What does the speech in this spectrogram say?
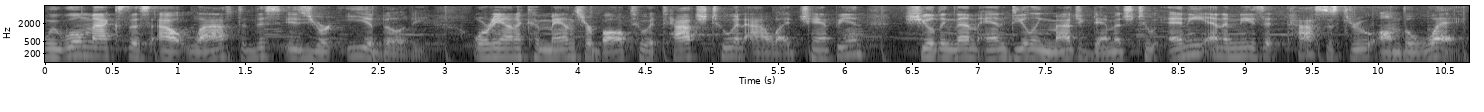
We will max this out last. This is your E ability. Orianna commands her ball to attach to an allied champion, shielding them and dealing magic damage to any enemies it passes through on the way.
